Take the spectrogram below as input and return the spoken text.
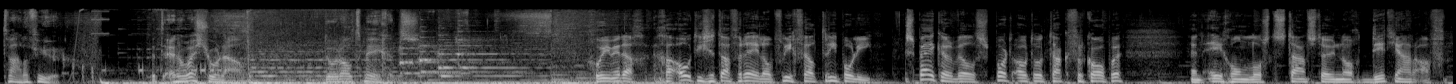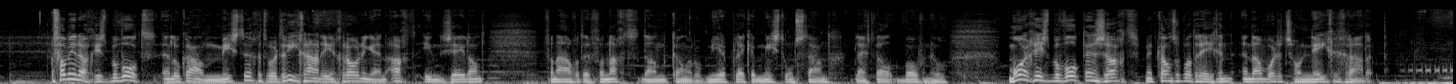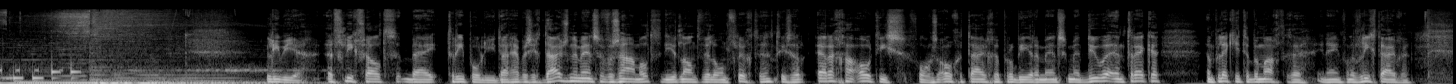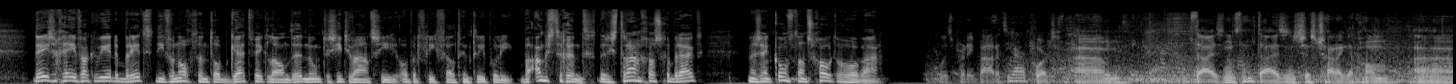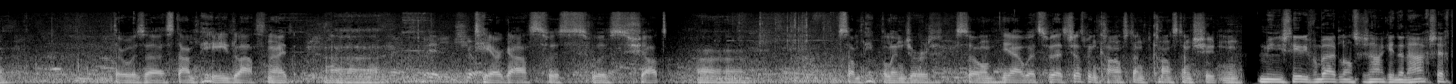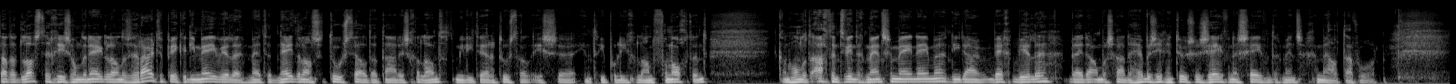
12 uur. Het NOS-journaal. Door Alt Megens. Goedemiddag. Chaotische tafereelen op vliegveld Tripoli. Spijker wil sportautotak verkopen. En Egon lost staatssteun nog dit jaar af. Vanmiddag is bewolkt en lokaal mistig. Het wordt 3 graden in Groningen en 8 in Zeeland. Vanavond en vannacht dan kan er op meer plekken mist ontstaan. Het blijft wel boven nul. Morgen is bewolkt en zacht, met kans op wat regen. En dan wordt het zo'n 9 graden. Libië, het vliegveld bij Tripoli. Daar hebben zich duizenden mensen verzameld die het land willen ontvluchten. Het is er erg chaotisch. Volgens ooggetuigen proberen mensen met duwen en trekken... een plekje te bemachtigen in een van de vliegtuigen. Deze geëvacueerde Brit, die vanochtend op Gatwick landde... noemt de situatie op het vliegveld in Tripoli beangstigend. Er is traangas gebruikt en er zijn constant schoten hoorbaar. It was. Um, just trying to get home. Uh, there was a stampede last night. Uh, tear gas was, was shot. Uh, some people injured. So yeah, it's, it's just been constant, constant shooting. Het ministerie van Buitenlandse Zaken in Den Haag zegt dat het lastig is om de Nederlanders eruit te pikken die mee willen met het Nederlandse toestel dat daar is geland. Het militaire toestel is uh, in Tripoli geland vanochtend kan 128 mensen meenemen die daar weg willen. Bij de ambassade hebben zich intussen 77 mensen gemeld daarvoor.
